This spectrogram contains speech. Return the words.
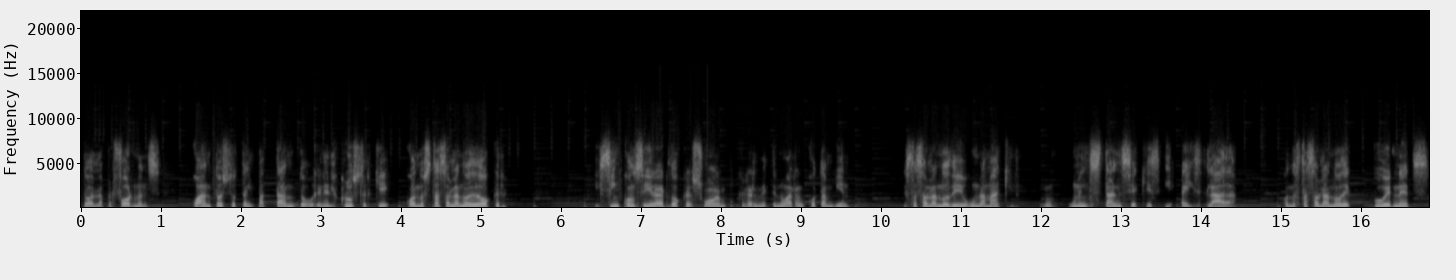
toda la performance, cuánto esto está impactando en el clúster, que cuando estás hablando de Docker, y sin considerar Docker Swarm, porque realmente no arrancó tan bien, estás hablando de una máquina, una instancia que es aislada. Cuando estás hablando de Kubernetes,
